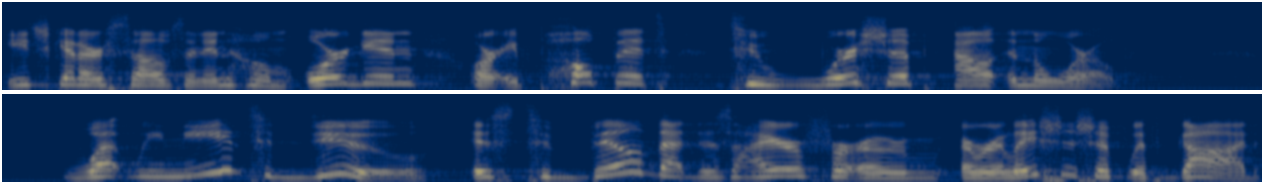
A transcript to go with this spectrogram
each get ourselves an in home organ or a pulpit to worship out in the world. What we need to do is to build that desire for a, a relationship with God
